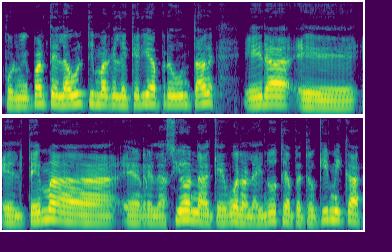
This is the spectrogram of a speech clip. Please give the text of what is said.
por mi parte, la última que le quería preguntar era el tema en relación a que, bueno, la industria petroquímica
